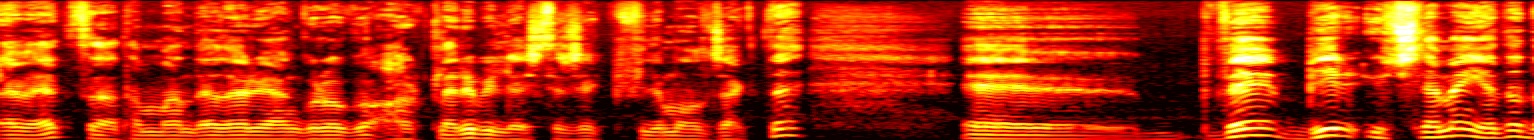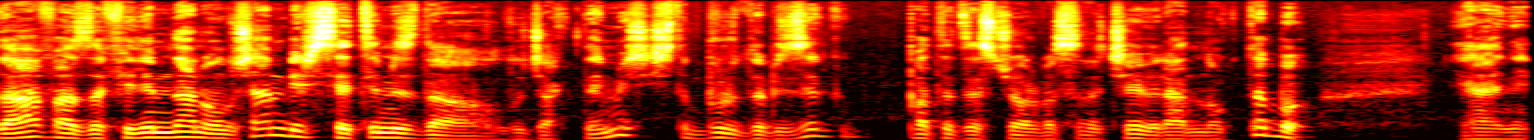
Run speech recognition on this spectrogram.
Evet zaten Mandalorian Grogu arkları birleştirecek bir film olacaktı. Ee, ve bir üçleme ya da daha fazla filmden oluşan bir setimiz daha olacak demiş. İşte burada bizi patates çorbasına çeviren nokta bu. Yani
